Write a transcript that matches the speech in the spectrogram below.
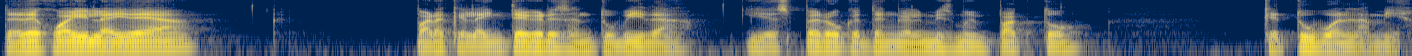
Te dejo ahí la idea para que la integres en tu vida y espero que tenga el mismo impacto que tuvo en la mía.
